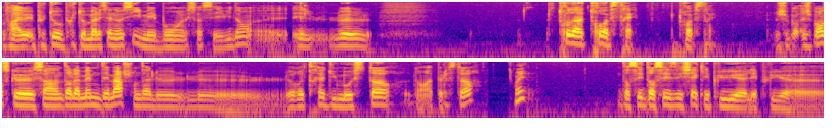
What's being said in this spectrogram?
Enfin, plutôt, plutôt malsaine aussi, mais bon, ça c'est évident. Et le... trop, abstrait. Trop abstrait. Je, je pense que dans la même démarche, on a le, le, le retrait du mot store dans Apple Store. Oui. Dans ces, dans ces échecs les plus. Les plus euh,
